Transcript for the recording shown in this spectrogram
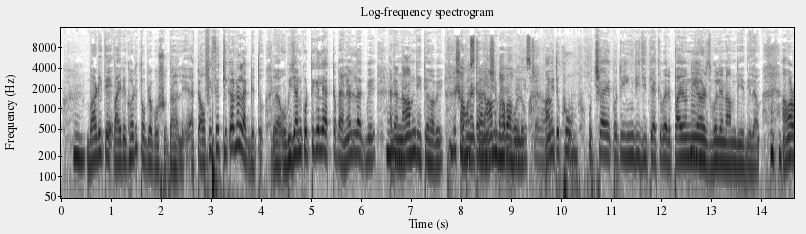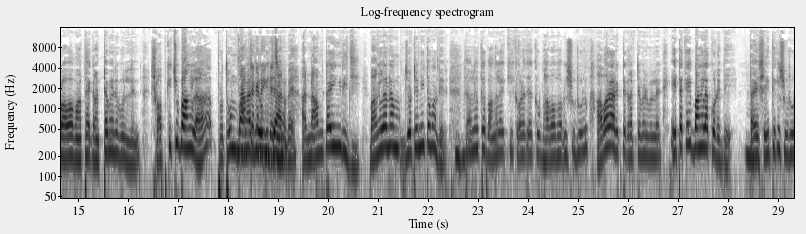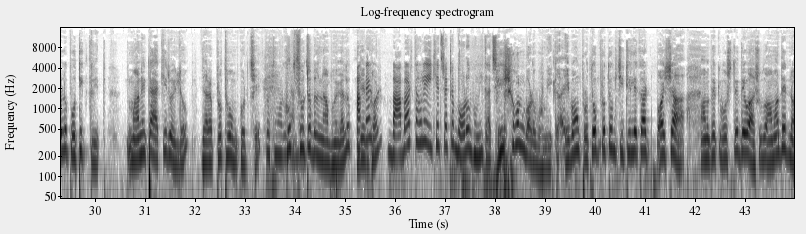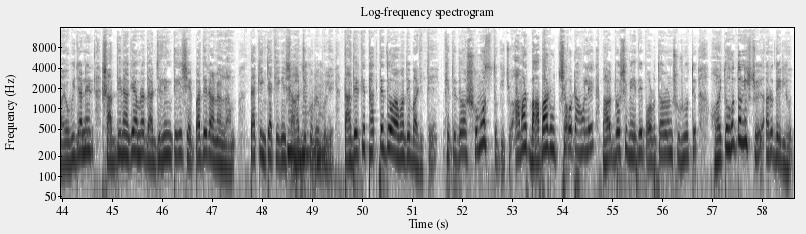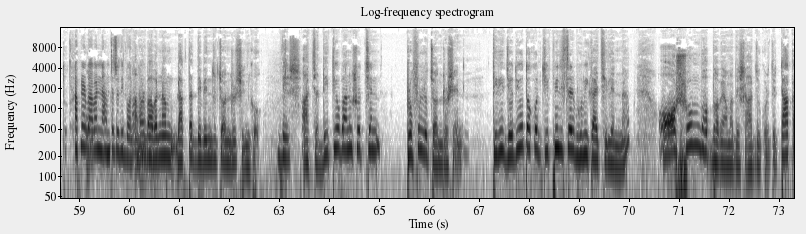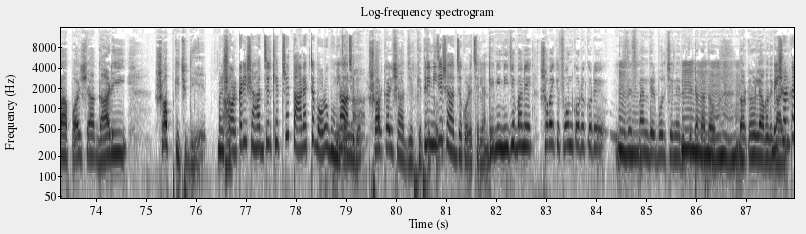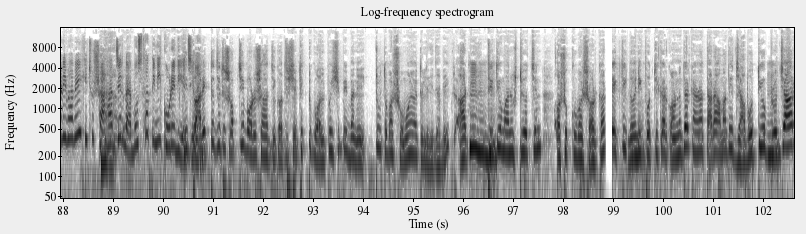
বাড়িতে বাইরে ঘরে তোমরা বসো তাহলে। একটা অফিসের ঠিকানা লাগবে তো। অভিযান করতে গেলে একটা ব্যানার লাগবে একটা নাম দিতে হবে। একটা তখন একটা নাম ভাবা হলো। আমি তো খুব উৎসাহে একটি ইংরেজিতে একেবারে পায়োনিয়ার্স বলে নাম দিয়ে দিলাম। আমার বাবা মাথায় গাঁটটা মেরে বললেন সবকিছু বাংলা প্রথম বাঙালি ইংরেজি হবে? আর নামটা ইংরেজি। বাংলা নাম জোটেনি তোমাদের? তাহলে তো বাংলায় কি করা যায়? খুব ভাবাভাবি শুরু হলো। আবার আরেকটা গাঁটটা মেরে বললেন এটাকেই বাংলা করে দে। তাই সেই থেকে শুরু হলো প্রতিকৃত। মানেটা একই রইল। যারা প্রথম করছে খুব সুটেবল নাম হয়ে গেল ঘর। বাবার তাহলে এই ক্ষেত্রে একটা বড় ভূমিকা ছিল। ভীষণ বড় ভূমিকা এবং প্রথম প্রথম চিঠি লেখার পয়সা আমাদেরকে বসতে দেওয়া শুধু আমাদের নয় অভিযানের সাত দিন আগে আমরা দার্জিলিং থেকে শেরপাদের আনালাম প্যাকিং ট্যাকিং এ সাহায্য করবে বলে। তাদেরকে থাকতে দেওয়া আমাদের বাড়িতে খেতে দেওয়া সমস্ত কিছু। আমার বাবার উৎসাহ না হলে ভারতবর্ষে মেয়েদের পর্বতারোহণ শুরু হতে হয়তো হতো নিশ্চয়ই আরও দেরি হতো। আপনার বাবার নামটা যদি বলেন আমার বাবার নাম ডাক্তার দেবেন্দ্র চন্দ্র সিংহ। বেশ। আচ্ছা দ্বিতীয় মানুষ হচ্ছেন প্রফুল্ল চন্দ্র সেন। তিনি যদিও তখন চিফ মিনিস্টারের ভূমিকায় ছিলেন না অসম্ভবভাবে আমাদের সাহায্য করেছে। টাকা পয়সা গাড়ি সবকিছু দিয়ে। মানে সরকারি সাহায্যের ক্ষেত্রে তার একটা বড় ভূমিকা ছিল। সরকারি সাহায্যের ক্ষেত্রে তিনি নিজে সাহায্য করেছিলেন। তিনি নিজে মানে সবাইকে ফোন করে করে বিজনেসম্যানদের বলছেন এদেরকে টাকা দাও দরকার হলে আমাদের বেসরকারি ভাবেই কিছু সাহায্যের ব্যবস্থা তিনি করে দিয়েছিলেন। কিন্তু আরেকটা যেটা সবচেয়ে বড় সাহায্য কথা সেটা একটু গল্প হিসেবে মানে একটু তোমার সময় হয়তো লেগে যাবে। আর তৃতীয় মানুষটি হচ্ছেন অশোক কুমার সরকার। একটি দৈনিক পত্রিকার কর্ণধার কেননা তারা আমাদের যাবতীয় প্রচার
